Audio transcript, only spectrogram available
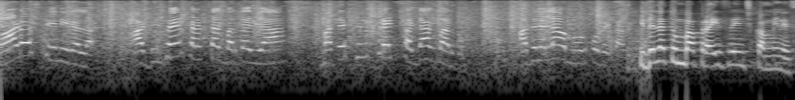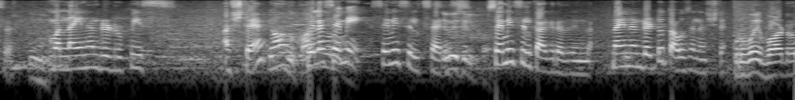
ಮಾಡೋಷ್ಟೇನಿರಲ್ಲ ಆ ಡಿಸೈನ್ ಕರೆಕ್ಟಾಗಿ ಬರ್ತಾ ಇದೆಯಾ? ಮತ್ತೆ ಸಿಲ್ಕ್ ರೇಟ್ ಕಟ್ ಆಗಬಾರ್ದು. ಅದನ್ನೆಲ್ಲ ಅವ್ರು ನೋಡ್ಕೋಬೇಕಾಗುತ್ತೆ. ಇದೆಲ್ಲ ತುಂಬ ಪ್ರೈಸ್ ರೇಂಜ್ ಕಮ್ಮಿನೇ ಸರ್. ಒಂದು ನೈನ್ ಹಂಡ್ರೆಡ್ ರುಪೀಸ್ ಅಷ್ಟೇ? ಇವೆಲ್ಲ semi semi silk saree Semi semi silk ಆಗಿರೋದ್ರಿಂದ. ನೈನ್ ಹಂಡ್ರೆಡ್ ಟು ತೌಸಂಡ್ ಅಷ್ಟೇ. ಕುರುಬೈ ಬಾರ್ಡರ್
